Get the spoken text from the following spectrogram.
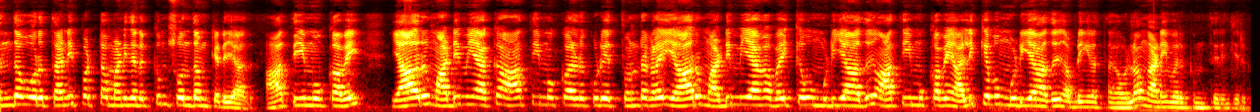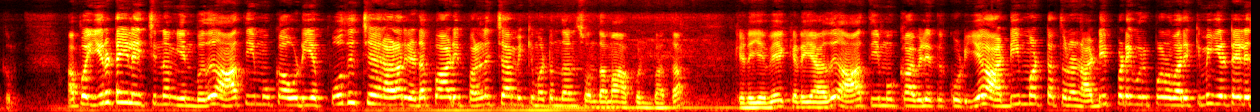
எந்த ஒரு தனிப்பட்ட மனிதனுக்கும் சொந்தம் கிடையாது. அதிமுகவை யாரும் அடிமையாக்க அதிமுக இருக்கக்கூடிய தொண்டர்களை யாரும் அடிமையாக வைக்கவும் முடியாது அதிமுகவை அழிக்கவும் முடியாது அப்படிங்கிற தகவல் அவங்க அனைவருக்கும் தெரிஞ்சிருக்கும். அப்போ இரட்டை இலை சின்னம் என்பது அதிமுகவுடைய பொதுச் செயலாளர் எடப்பாடி பழனிசாமிக்கு மட்டும்தான் சொந்தமா அப்படின்னு பார்த்தா கிடையவே கிடையாது. அதிமுகவில் இருக்கக்கூடிய அடிமட்டத்துடன் அடிப்படை உறுப்பினர் வரைக்குமே இரட்டை இலை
